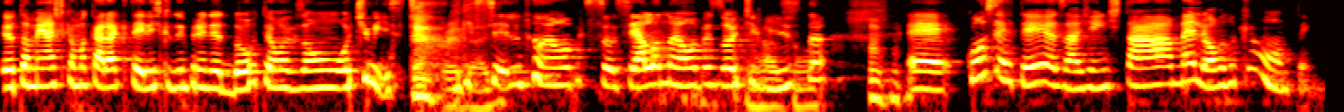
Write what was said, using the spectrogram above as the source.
eu também acho que é uma característica do empreendedor ter uma visão otimista. Verdade. Porque se ele não é uma pessoa, se ela não é uma pessoa otimista, é, com certeza a gente está melhor do que ontem.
